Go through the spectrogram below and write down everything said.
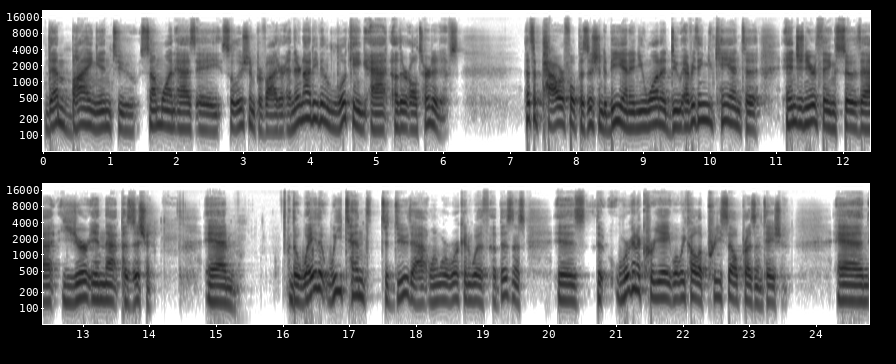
them buying into someone as a solution provider and they're not even looking at other alternatives that's a powerful position to be in and you want to do everything you can to engineer things so that you're in that position and the way that we tend to do that when we're working with a business is that we're going to create what we call a pre-sale presentation and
